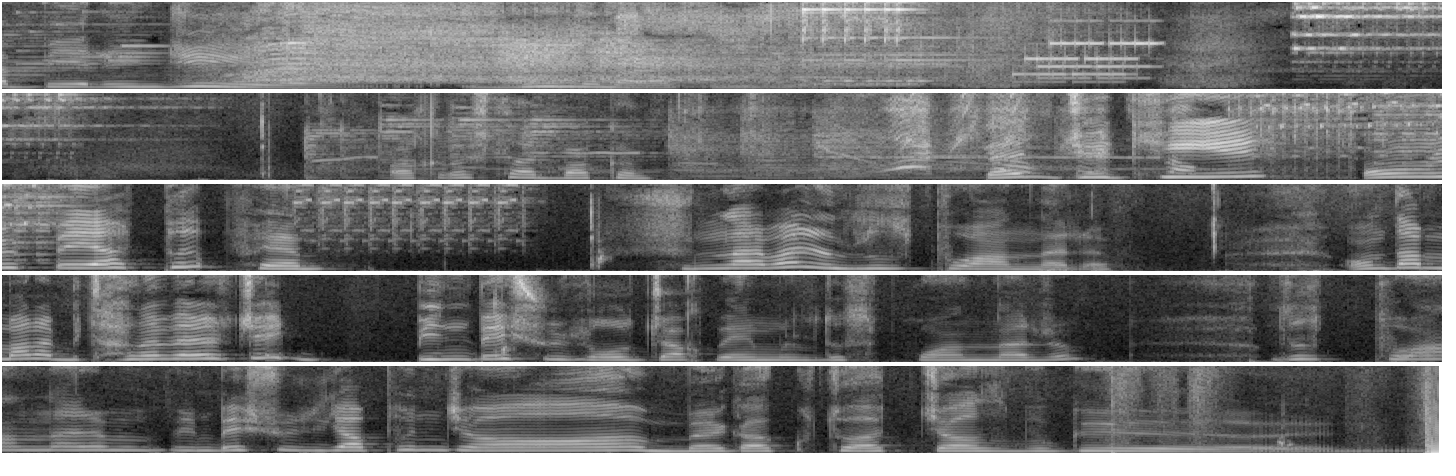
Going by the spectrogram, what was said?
Dünya birinci. Bir numarasında. Arkadaşlar bakın. Ben Jackie'yi 10 rütbe yapıp hem şunlar var ya yıldız puanları. Ondan bana bir tane verecek. 1500 olacak benim yıldız puanlarım. Yıldız puanlarım 1500 yapınca mega kutu açacağız bugün.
